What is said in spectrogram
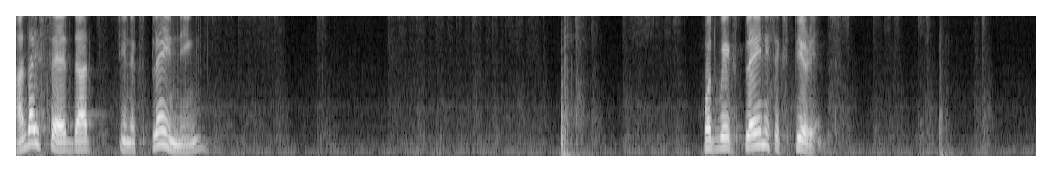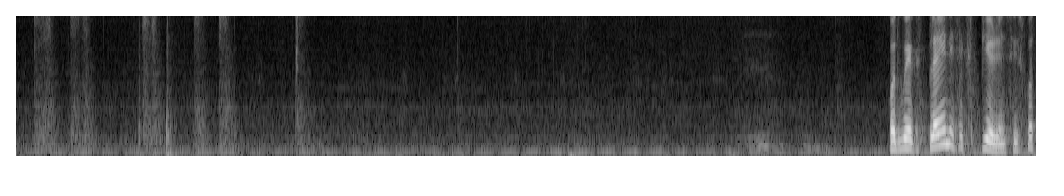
and I said that in explaining what we explain is experience. What we explain is experience, is what,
